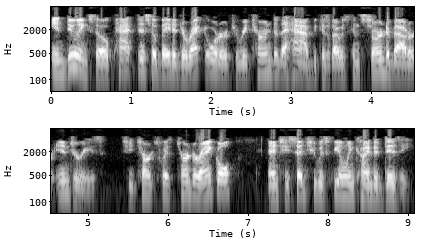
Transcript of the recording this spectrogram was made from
In doing so, Pat disobeyed a direct order to return to the hab because I was concerned about her injuries. She turned, twist, turned her ankle, and she said she was feeling kind of dizzy.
